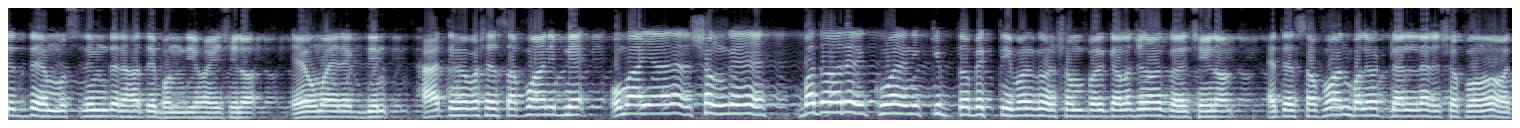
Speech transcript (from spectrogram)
যুদ্ধে মুসলিমদের হাতে বন্দী হয়েছিল। এ উমাইর একদিন হাতিমে বসে সাফওয়ান ইবনে উমাইয়ার সঙ্গে বদরের কুয়ার নিক্ষিপ্ত ব্যক্তিবর্গ সম্পর্কে আলোচনা করেছিলাম এতে সফওয়ান বলে উঠল, আল্লাহর শপথ।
